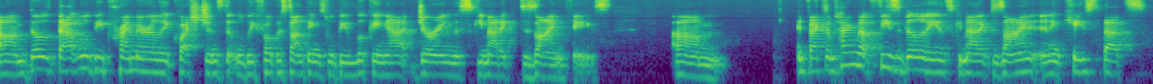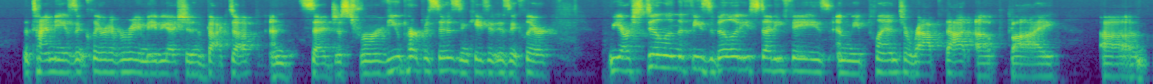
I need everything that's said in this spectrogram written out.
Um, those that will be primarily questions that will be focused on things we'll be looking at during the schematic design phase. Um, in fact, I'm talking about feasibility and schematic design, and in case that's the timing isn't clear to everybody, maybe I should have backed up and said just for review purposes, in case it isn't clear, we are still in the feasibility study phase and we plan to wrap that up by um,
